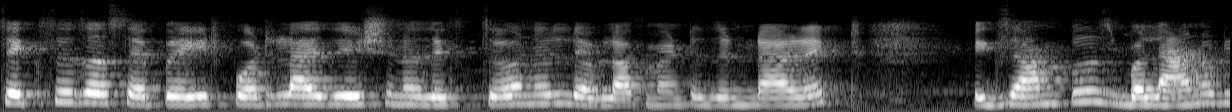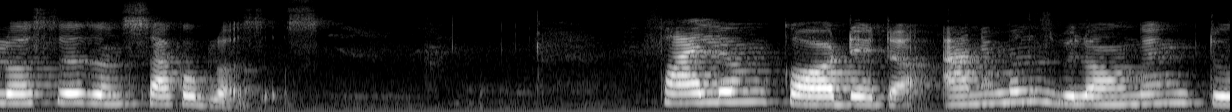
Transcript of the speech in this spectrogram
Sexes are separate. Fertilization is external. Development is indirect. Examples Balanoglossus and Saccoglossus. Phylum Chordata. Animals belonging to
